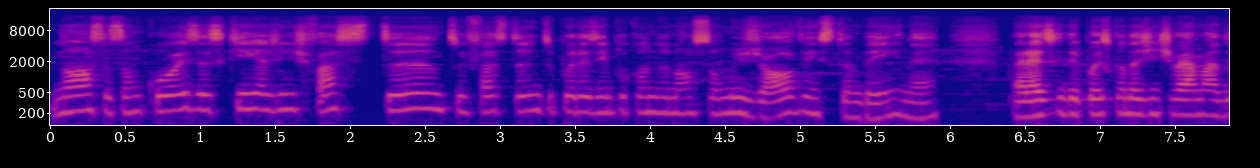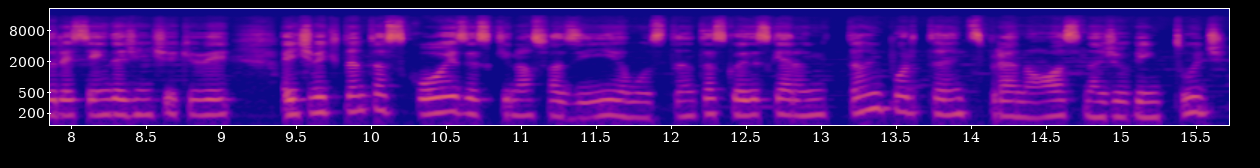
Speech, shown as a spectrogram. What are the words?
nossa, são coisas que a gente faz tanto e faz tanto, por exemplo, quando nós somos jovens também, né? Parece que depois, quando a gente vai amadurecendo, a gente vê, a gente vê que tantas coisas que nós fazíamos, tantas coisas que eram tão importantes para nós na juventude,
